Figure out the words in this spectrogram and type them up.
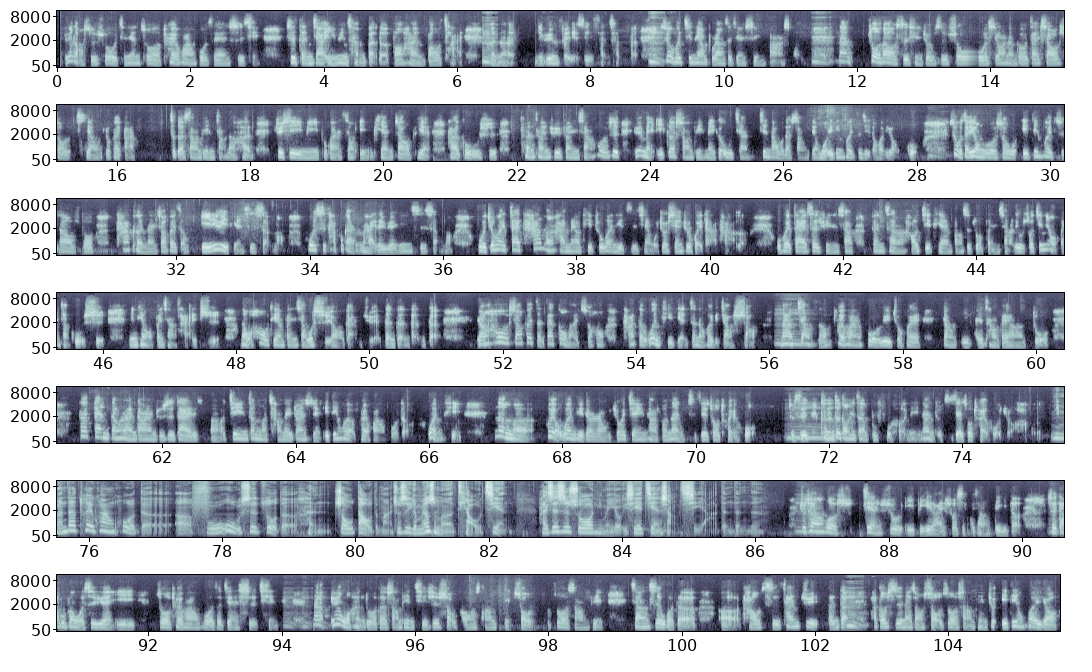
因为老实说，我今天做退换货这件事情是增加营运成本的，包含包材，可能你运费也是一层成本，嗯，所以我会尽量不让这件事情发生。嗯，那做到的事情就是说，我希望能够在销售前，我就可以把。这个商品讲得很具细迷，不管是用影片、照片，它的故事层层去分享，或者是因为每一个商品、每一个物件进到我的商店，我一定会自己都会用过，所以我在用过的时候，我一定会知道说，他可能消费者疑虑点是什么，或是他不敢买的原因是什么，我就会在他们还没有提出问题之前，我就先去回答他了。我会在社群上分成好几天方式做分享，例如说今天我分享故事，明天。我分享材质，那我后天分享我使用的感觉等等等等，然后消费者在购买之后，他的问题点真的会比较少，那这样子的退换货率就会降低非常非常的多。那但当然当然就是在呃经营这么长的一段时间，一定会有退换货的问题。那么会有问题的人，我就会建议他说：那你直接做退货。就是可能这东西真的不符合你，那你就直接做退货就好了。你们的退换货的呃服务是做的很周到的吗？就是有没有什么条件，还是是说你们有一些鉴赏期啊等等的？就退换货件数以比例来说是非常低的，所以大部分我是愿意。做退换货这件事情，嗯嗯，那因为我很多的商品其实是手工商品、手做商品，像是我的呃陶瓷餐具等等，它都是那种手做商品，就一定会有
